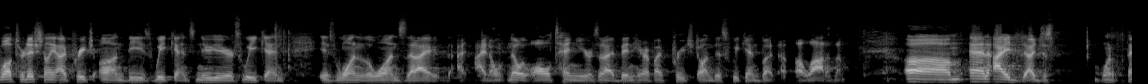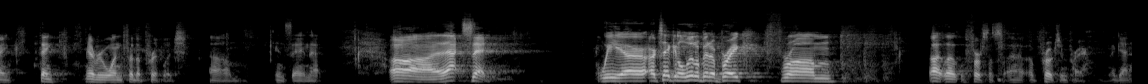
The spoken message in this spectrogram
well. Traditionally, I preach on these weekends. New Year's weekend is one of the ones that I, I, don't know all 10 years that I've been here if I've preached on this weekend, but a lot of them. Um, and I, I just want to thank, thank everyone for the privilege um, in saying that. Uh, that said, we are, are, taking a little bit of break from, uh, first let's uh, approach in prayer again.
